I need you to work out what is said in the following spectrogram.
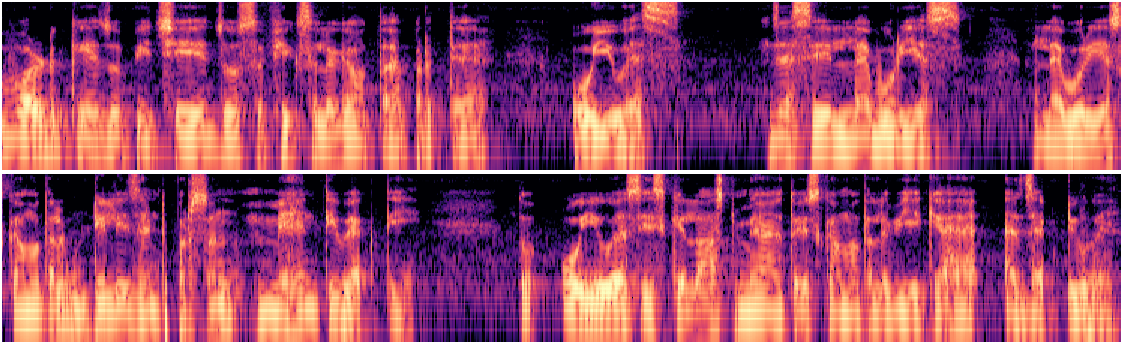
वर्ड के जो पीछे जो सफिक्स लगा होता है प्रत्यय ओ यू एस जैसे लेबोरियस लेबोरियस का मतलब डिलीजेंट पर्सन मेहनती व्यक्ति। तो ओ यू एस इसके लास्ट में आए तो इसका मतलब ये क्या है एडजेक्टिव है।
